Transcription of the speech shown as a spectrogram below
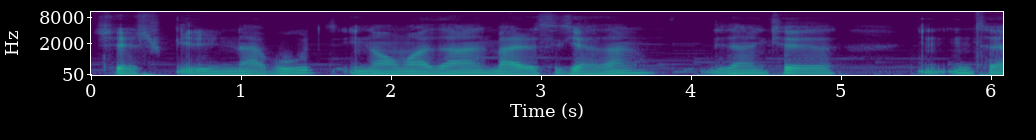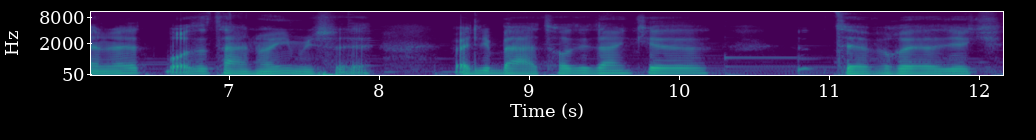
چشمگیری نبود اینا آمدن بررسی کردن دیدن که این اینترنت باز تنهایی میشه. ولی بعدها دیدن که طبق یک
